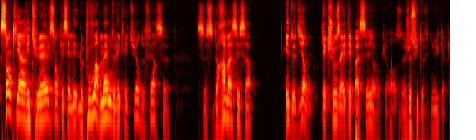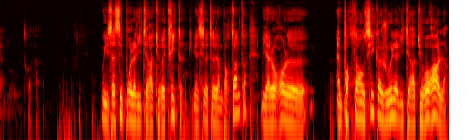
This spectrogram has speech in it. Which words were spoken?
sans qu'il y ait un rituel, sans que c'est le pouvoir même de l'écriture de faire de ramasser ça et de dire quelque chose a été passé, en l'occurrence, je suis devenu quelqu'un d'autre. Oui, ça c'est pour la littérature écrite, qui bien sûr est très importante, mais il y a le rôle euh, important aussi qu'a joué la littérature orale.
